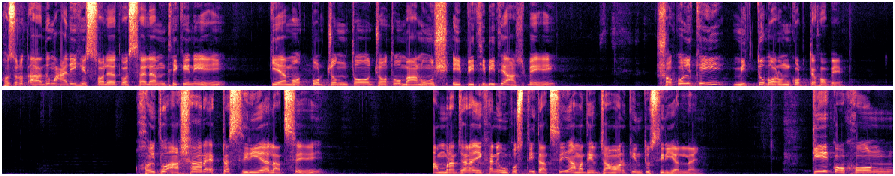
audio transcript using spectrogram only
হজরত আদম আলী সালাম থেকে নিয়ে কেয়ামত পর্যন্ত যত মানুষ এই পৃথিবীতে আসবে, সকলকেই মৃত্যুবরণ করতে হবে। হয়তো আসার একটা সিরিয়াল আছে, আমরা যারা এখানে উপস্থিত আছি, আমাদের যাওয়ার কিন্তু সিরিয়াল নাই। কে কখন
